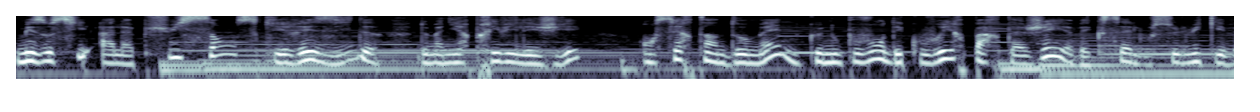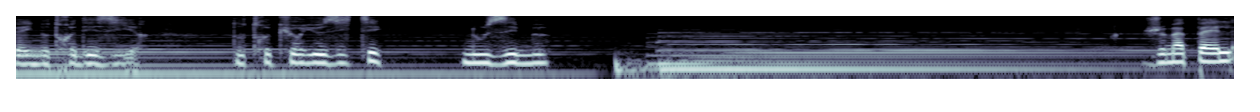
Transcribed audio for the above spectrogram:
mais aussi à la puissance qui réside de manière privilégiée en certains domaines que nous pouvons découvrir partagés avec celle ou celui qui éveille notre désir, notre curiosité, nous émeut. Je m'appelle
